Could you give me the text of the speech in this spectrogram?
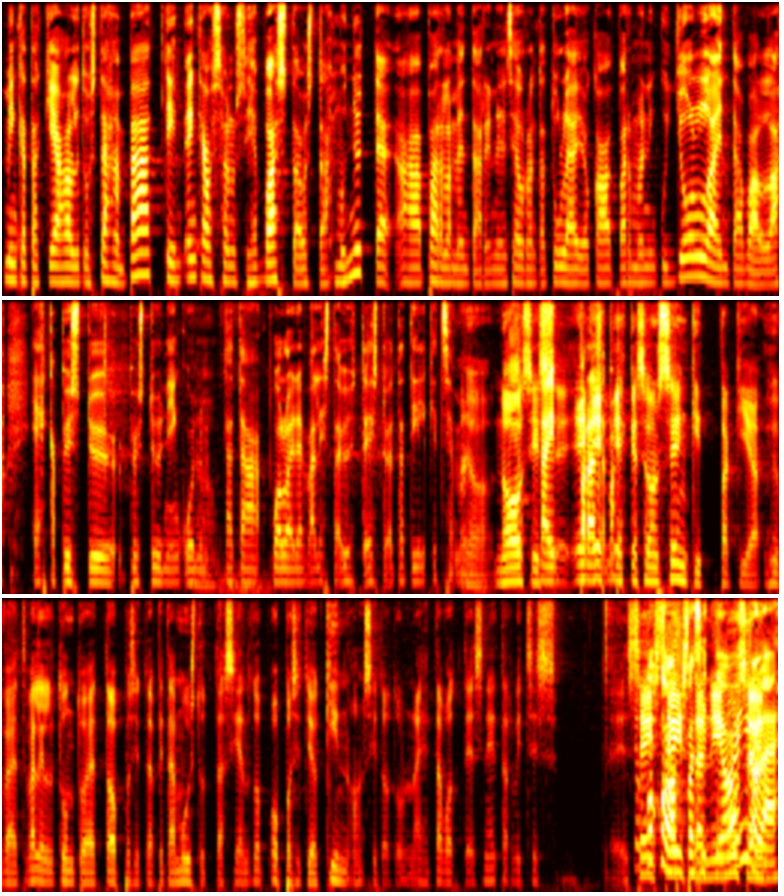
minkä takia hallitus tähän päätti, enkä ole saanut siihen vastausta, mutta nyt äh, parlamentaarinen seuranta tulee, joka varmaan niin kuin jollain tavalla ehkä pystyy, pystyy niin kuin tätä puolueiden välistä yhteistyötä tilkitsemään. Joo. No siis tai e- eh- ehkä se on senkin takia hyvä, että välillä tuntuu, että oppositio pitää muistuttaa siihen, että oppositiokin on sitoutunut näihin tavoitteisiin. Ei tarvitsisi se, no, koko seistä niin usein, ei ole.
